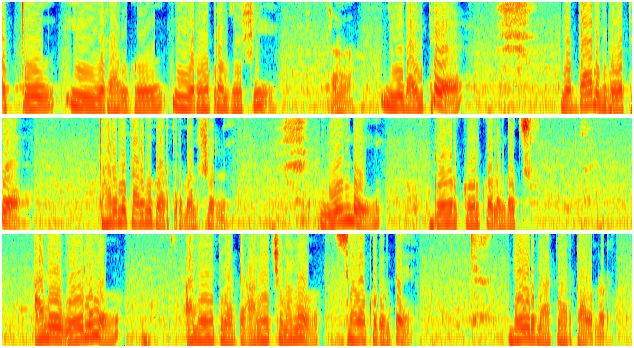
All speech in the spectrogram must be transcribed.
ఎత్తు ఈ రంగు ఈ రూపం చూసి ఈడైతే యుద్ధానికి పోతే తరిమి తరిమి కొడతారు మనుషుల్ని. వీళ్ళని దేవుడు కోరుకొని ఉండొచ్చు. అనే వేలో అనేటువంటి ఆలోచనలో సేవకుడు ఉంటే దేవుడు మాట్లాడుతూ ఉన్నాడు.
